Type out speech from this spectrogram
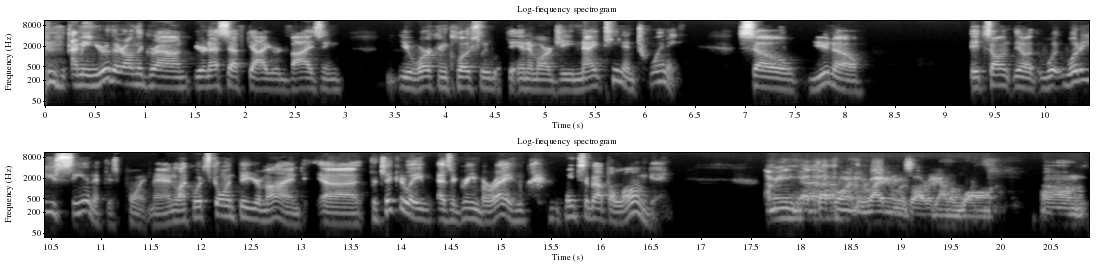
I mean, you're there on the ground. You're an SF guy. You're advising. You're working closely with the NMRG, 19 and 20. So you know, it's on. You know, what, what are you seeing at this point, man? Like, what's going through your mind, uh, particularly as a Green Beret who thinks about the long game? I mean, at that point, the writing was already on the wall. Um,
